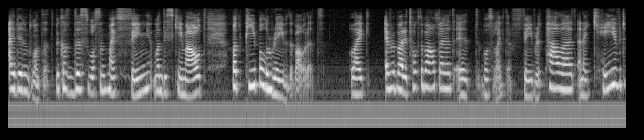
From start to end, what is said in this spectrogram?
I didn't want it because this wasn't my thing when this came out, but people raved about it. Like, everybody talked about it. It was like their favorite palette and I caved.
